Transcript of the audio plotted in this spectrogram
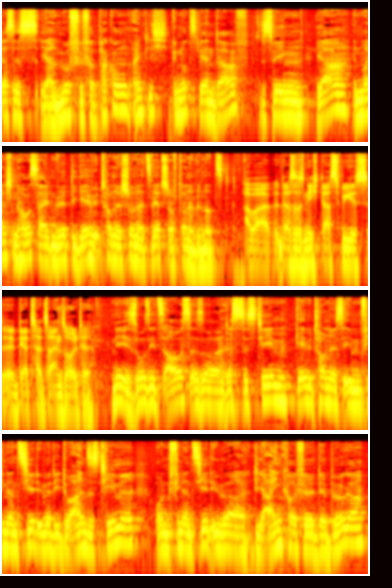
dass es ja nur für Verpackungen eigentlich genutzt werden darf. Deswegen ja, in manchen Haushalten wird die gelbe Tonne schon als Wertstofftonne benutzt. Aber das ist nicht das, wie es äh, derzeit sein sollte. Nee, so sieht's aus. Also das System gelbe Tonne ist eben finanziert über die dualen Systeme und finanziert über die Einkäufe der Bürger.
